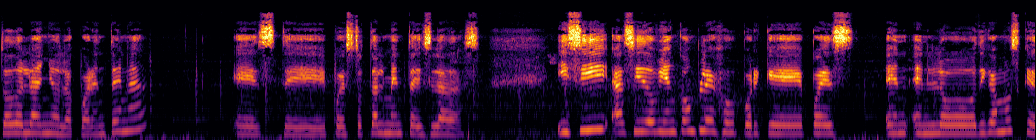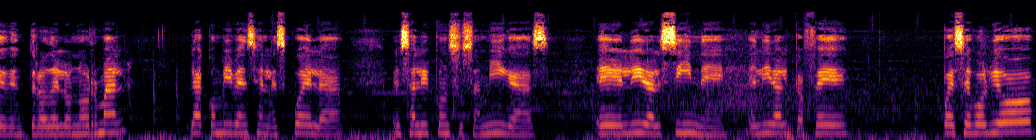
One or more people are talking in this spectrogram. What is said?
todo el año la cuarentena, este, pues totalmente aisladas. Y sí ha sido bien complejo porque pues en, en lo, digamos que dentro de lo normal, la convivencia en la escuela, el salir con sus amigas, el ir al cine, el ir al café, pues se volvió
